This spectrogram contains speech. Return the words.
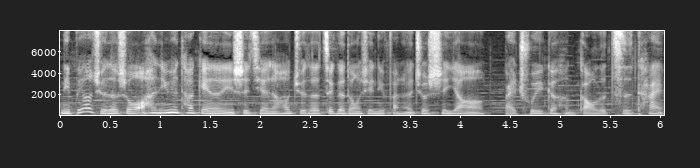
你不要觉得说啊，因为他给了你时间，然后觉得这个东西你反而就是要摆出一个很高的姿态，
